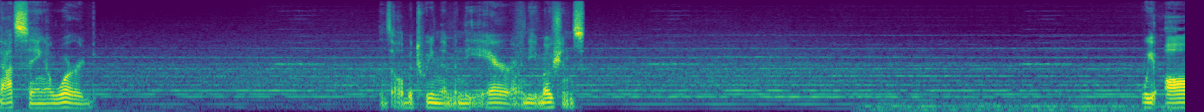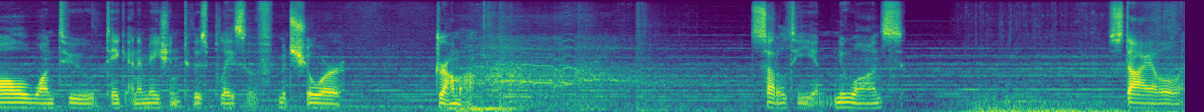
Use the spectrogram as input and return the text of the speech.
not saying a word? It's all between them in the air and the emotions. We all want to take animation to this place of mature drama, subtlety and nuance, style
